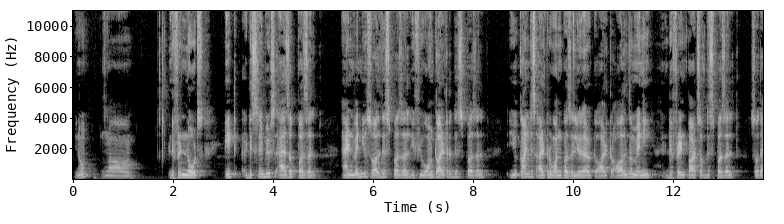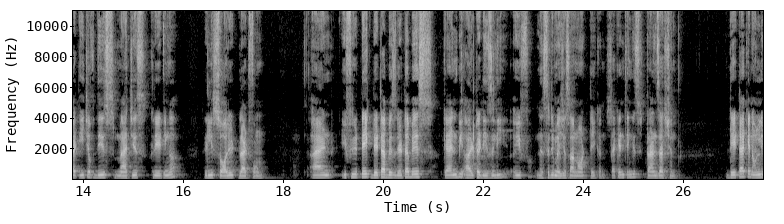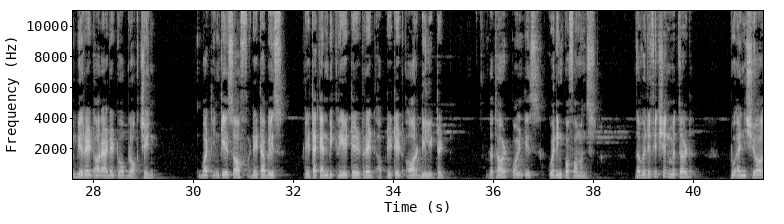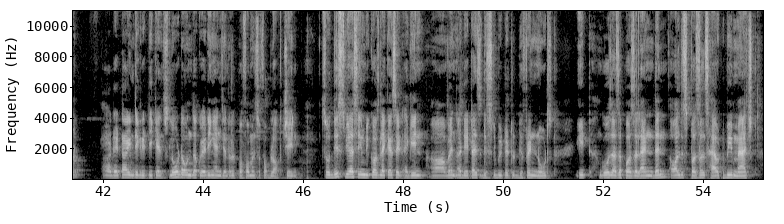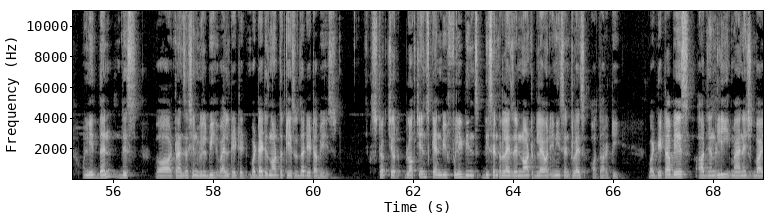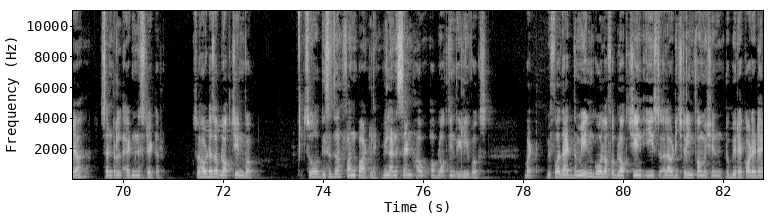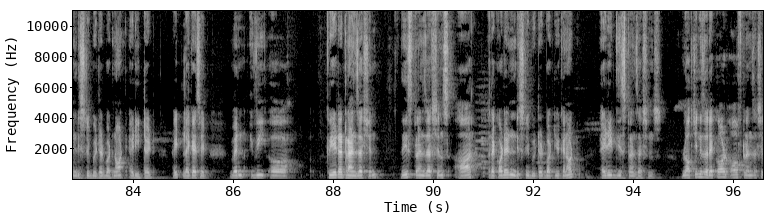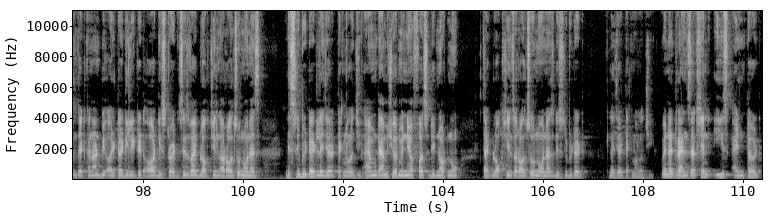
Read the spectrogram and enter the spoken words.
you know, uh, different nodes, it distributes as a puzzle. And when you solve this puzzle, if you want to alter this puzzle, you can't just alter one puzzle. you'll have to alter all the many different parts of this puzzle so that each of these matches creating a really solid platform. And if you take database database can be altered easily if necessary measures are not taken. Second thing is transaction. Data can only be read or added to a blockchain. But in case of database data can be created read updated or deleted. The third point is querying performance. The verification method to ensure uh, data integrity can slow down the querying and general performance of a blockchain so this we are seeing because like i said again uh, when a data is distributed to different nodes it goes as a puzzle and then all these puzzles have to be matched. Only then this uh, transaction will be validated. But that is not the case with the database. Structure. Blockchains can be fully de- decentralized and not rely on any centralized authority. But database are generally managed by a central administrator. So how does a blockchain work so this is the fun part like we'll understand how a blockchain really works. But before that the main goal of a blockchain is to allow digital information to be recorded and distributed but not edited right? Like i said when we uh, create a transaction these transactions are recorded and distributed but you cannot edit these transactions. Blockchain is a record of transactions that cannot be altered, deleted, or destroyed. This is why blockchain are also known as distributed ledger technology. I am damn sure many of us did not know that blockchains are also known as distributed ledger technology. When a transaction is entered,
